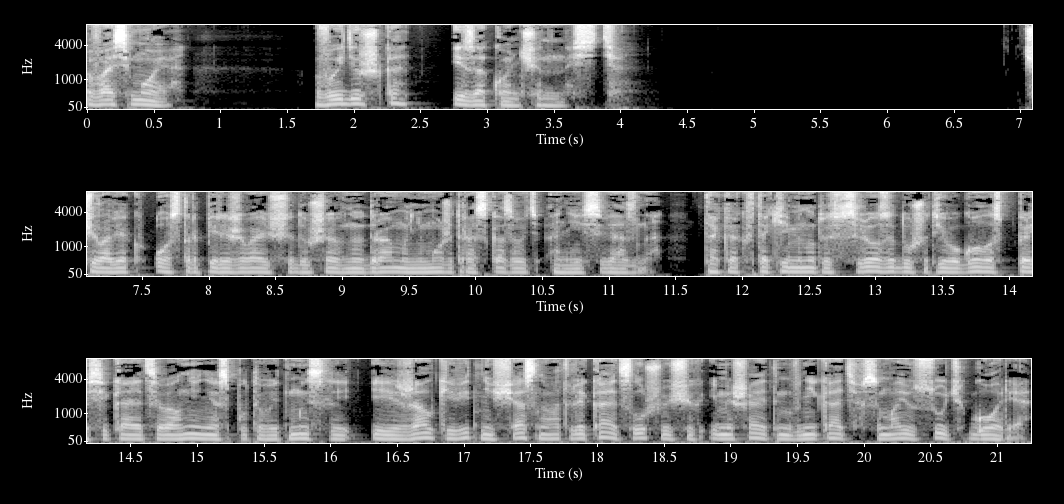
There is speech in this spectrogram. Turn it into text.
Восьмое. Выдержка и законченность. Человек, остро переживающий душевную драму, не может рассказывать о ней связно, так как в такие минуты слезы душат его голос, пресекается волнение, спутывает мысли, и жалкий вид несчастного отвлекает слушающих и мешает им вникать в самую суть горя.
